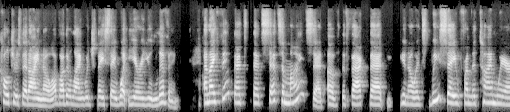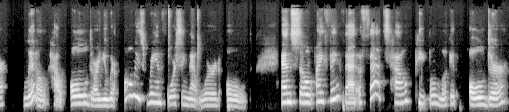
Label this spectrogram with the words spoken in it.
cultures that I know of, other language, they say, "What year are you living?" And I think that that sets a mindset of the fact that you know it's we say from the time we're little, how old are you? We're always reinforcing that word old. And so I think that affects how people look at older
